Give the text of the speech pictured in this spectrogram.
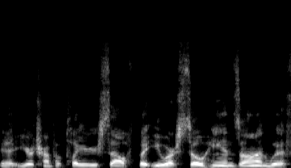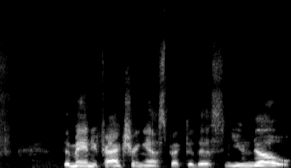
uh, you're a trumpet player yourself but you are so hands-on with the manufacturing aspect of this you know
